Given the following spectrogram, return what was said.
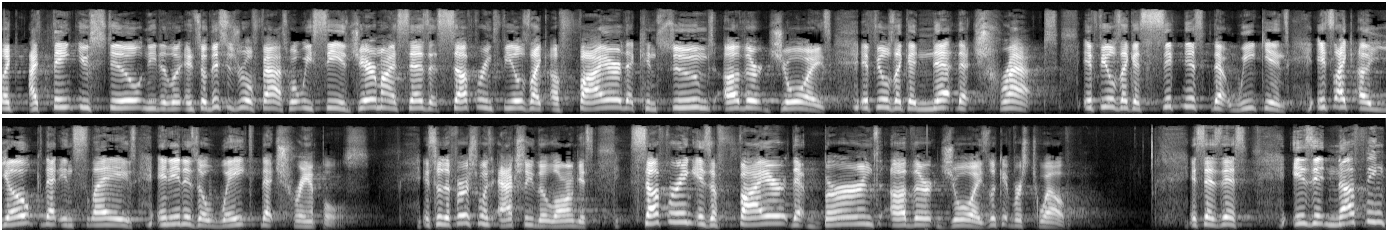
Like, I think you still need to look. And so, this is real fast. What we see is Jeremiah says that suffering feels like a fire that consumes other joys. It feels like a net that traps. It feels like a sickness that weakens. It's like a yoke that enslaves, and it is a weight that tramples. And so the first one's actually the longest. Suffering is a fire that burns other joys. Look at verse 12. It says this Is it nothing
